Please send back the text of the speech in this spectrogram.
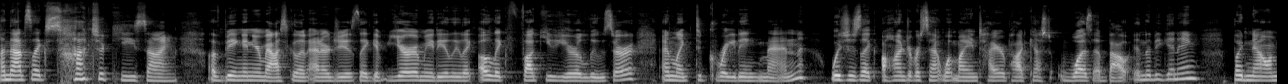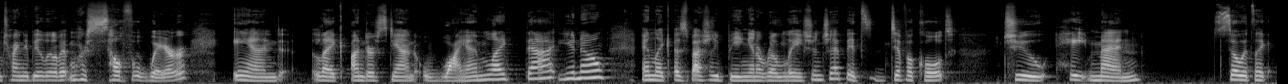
And that's like such a key sign of being in your masculine energy is like if you're immediately like, oh, like fuck you, you're a loser, and like degrading men, which is like 100% what my entire podcast was about in the beginning. But now I'm trying to be a little bit more self aware and like understand why I'm like that, you know? And like, especially being in a relationship, it's difficult to hate men so it's like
